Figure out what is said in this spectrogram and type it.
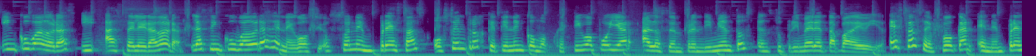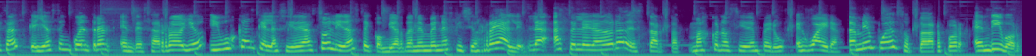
incubadoras y aceleradoras. Las incubadoras de negocios son empresas o centros que tienen como objetivo apoyar a los emprendimientos en su primera etapa de vida. Estas se enfocan en empresas que ya se encuentran en desarrollo y buscan que las ideas sólidas se conviertan en beneficios reales. La aceleradora de startup más conocida en Perú es Guaira. También puedes optar por Endeavor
